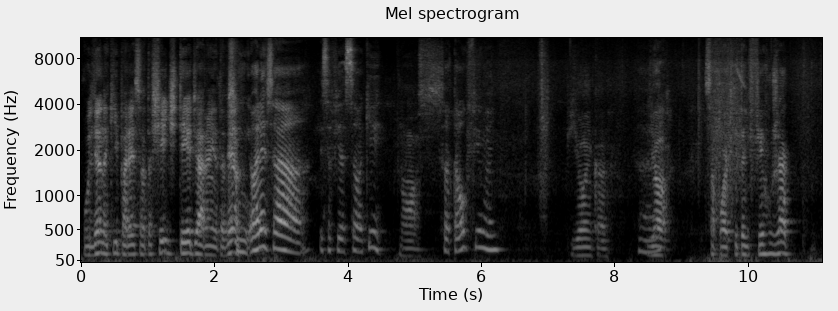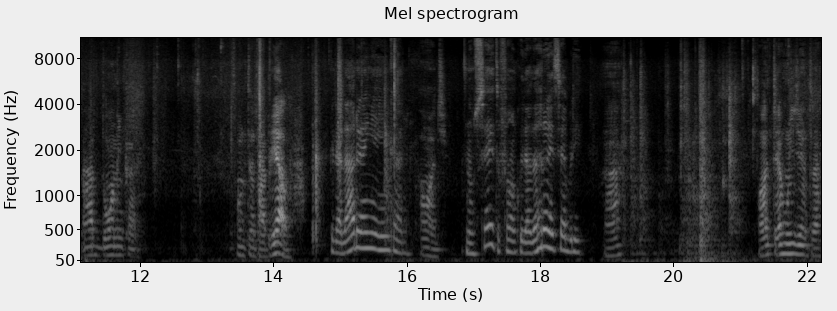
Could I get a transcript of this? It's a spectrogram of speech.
olhando aqui parece, ó, tá cheio de teia de aranha, tá vendo? Sim, olha essa, essa fiação aqui. Nossa, Só tá o fio, hein? pior, hein, cara. Ah, E ó, essa porta aqui tá enferrujadona, hein, cara. Vamos tentar abrir ela? Cuidado da aranha aí, hein, cara. Aonde? Não sei, tô falando cuidado da aranha se abrir. Ah. Ó, até ruim de entrar.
